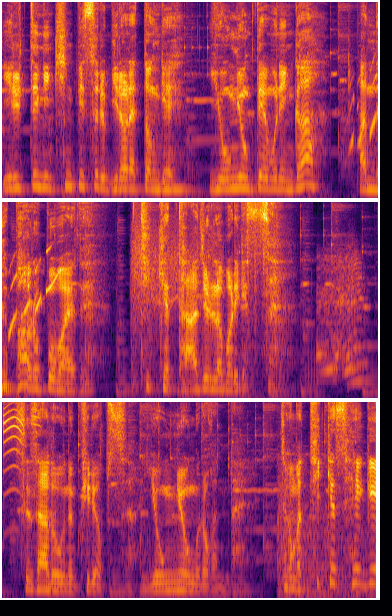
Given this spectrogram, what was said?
1등인 킹피스를 밀어냈던 게 용용 때문인가? 안돼 바로 뽑아야 돼 티켓 다 질러버리겠어 스사도우는 필요 없어 용용으로 간다 잠깐만 티켓 3개에 왜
